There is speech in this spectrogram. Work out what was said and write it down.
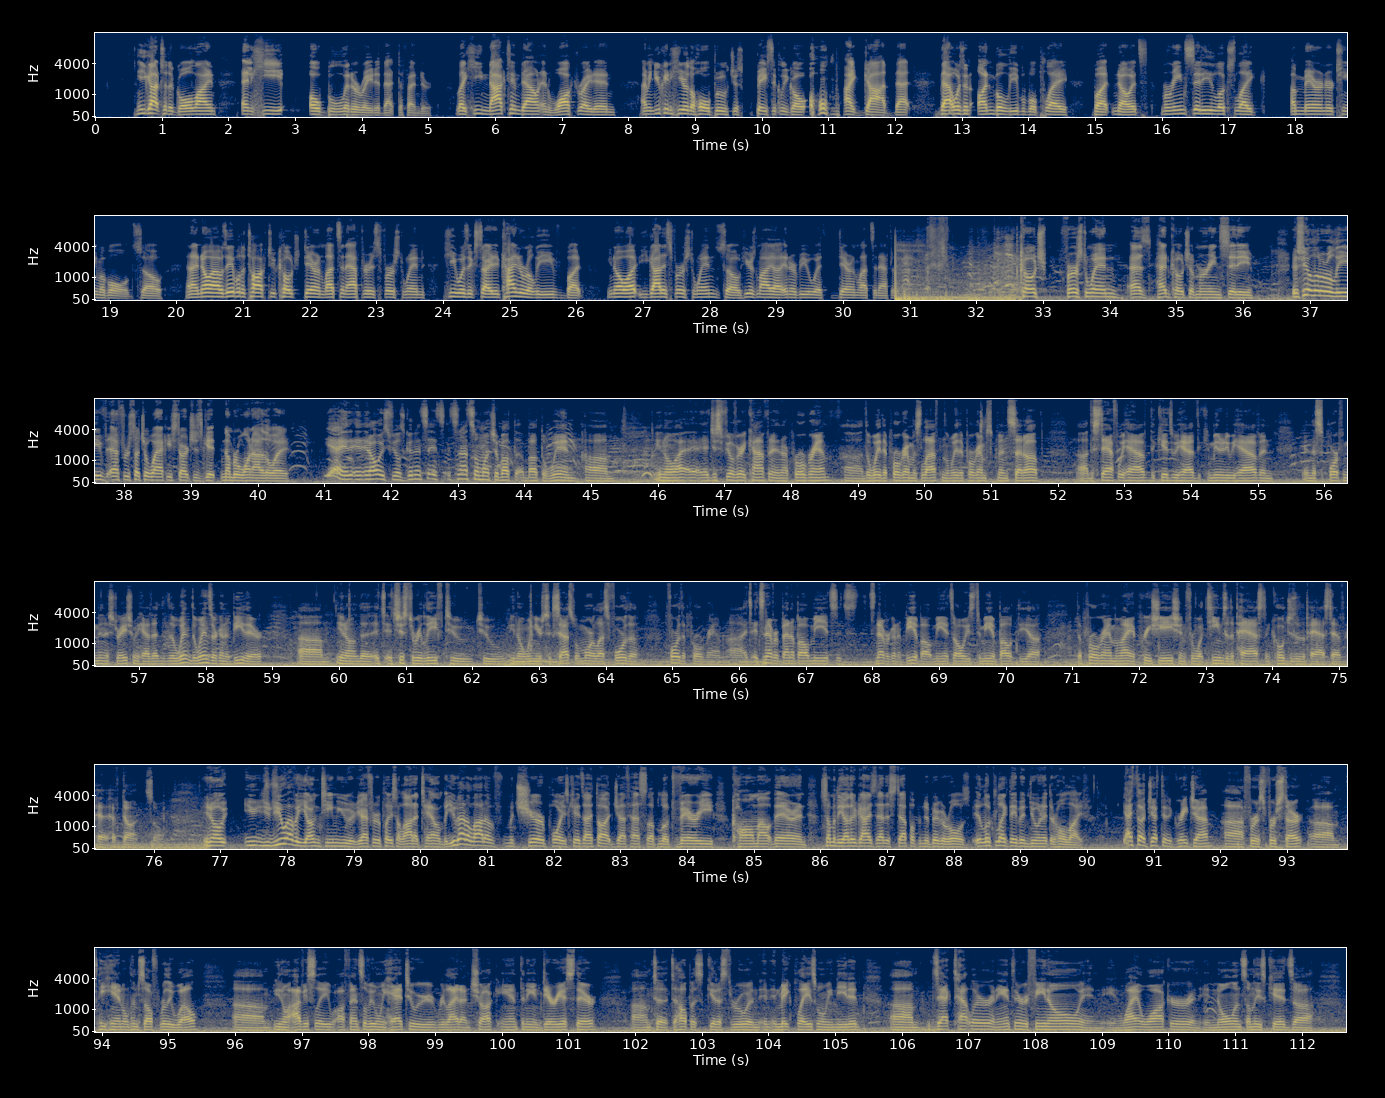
he got to the goal line and he obliterated that defender. Like he knocked him down and walked right in. I mean, you can hear the whole booth just basically go, "Oh my god, that that was an unbelievable play." But no, it's Marine City looks like a Mariner team of old. So, and I know I was able to talk to Coach Darren Letson after his first win. He was excited, kind of relieved, but you know what? He got his first win. So here's my uh, interview with Darren Letson after the game. Coach, first win as head coach of Marine City. You feel a little relieved after such a wacky start, just get number one out of the way. Yeah, it, it always feels good. It's, it's it's not so much about the about the win. Um, you know, I, I, just feel very confident in our program, uh, the way the program was left, and the way the program's been set up, uh, the staff we have, the kids we have, the community we have, and and the support from administration we have. That the win the wins are going to be there. Um, you know, the, it's it's just a relief to to you know when you're successful, more or less for the for the program. Uh, it's, it's never been about me. It's it's it's never going to be about me. It's always to me about the uh, the program and my appreciation for what teams of the past and coaches of the past have have done. So, you know. You, you do have a young team. You you have to replace a lot of talent, but you got a lot of mature, poised kids. I thought Jeff Heslop looked very calm out there, and some of the other guys that had to step up into bigger roles. It looked like they've been doing it their whole life. I thought Jeff did a great job uh, for his first start. Um, he handled himself really well. Um, you know, obviously, offensively, when we had to, we relied on Chuck, Anthony, and Darius there um, to, to help us get us through and, and, and make plays when we needed. Um, Zach Tetler and Anthony Rufino and, and Wyatt Walker and, and, Nolan, some of these kids, uh,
